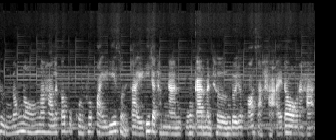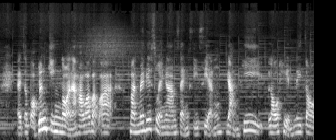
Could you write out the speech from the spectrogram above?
ถึงน้องๆนะคะ แล้วก็บุคคลทั่วไปที่สนใจที่จะทำงานวงการบันเทิง โดยเฉพาะสาขาไอดอลนะคะอยากจะบอกเรื่องจริงก่อนนะคะ ว่าแบบว่า มันไม่ได้สวยงามแสงสีเสียงอย่างที่เราเห็นในจอ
